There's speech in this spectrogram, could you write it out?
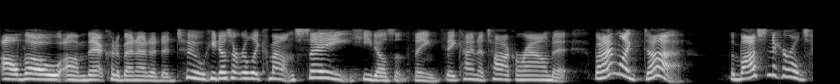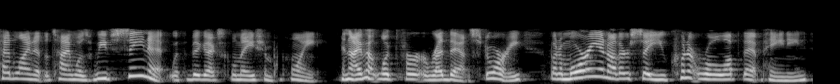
although um, that could have been edited too, he doesn't really come out and say he doesn't think. They kind of talk around it. But I'm like, duh. The Boston Herald's headline at the time was, We've seen it, with a big exclamation point. And I haven't looked for or read that story, but Amore and others say you couldn't roll up that painting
